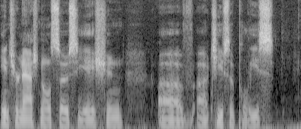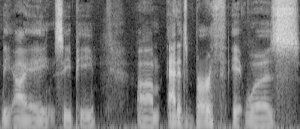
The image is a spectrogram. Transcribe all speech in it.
International Association of uh, Chiefs of Police, the IACP. Um, at its birth, it was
